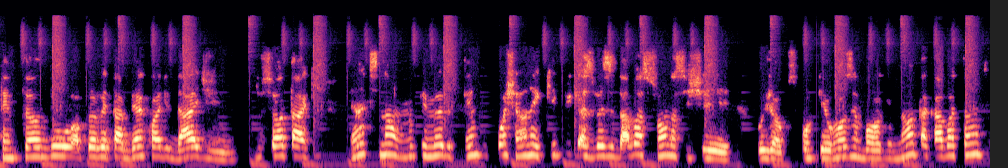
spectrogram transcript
tentando aproveitar bem a qualidade do seu ataque. Antes, não, no primeiro tempo, poxa, era uma equipe que às vezes dava sono assistir os jogos, porque o Rosenborg não atacava tanto.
